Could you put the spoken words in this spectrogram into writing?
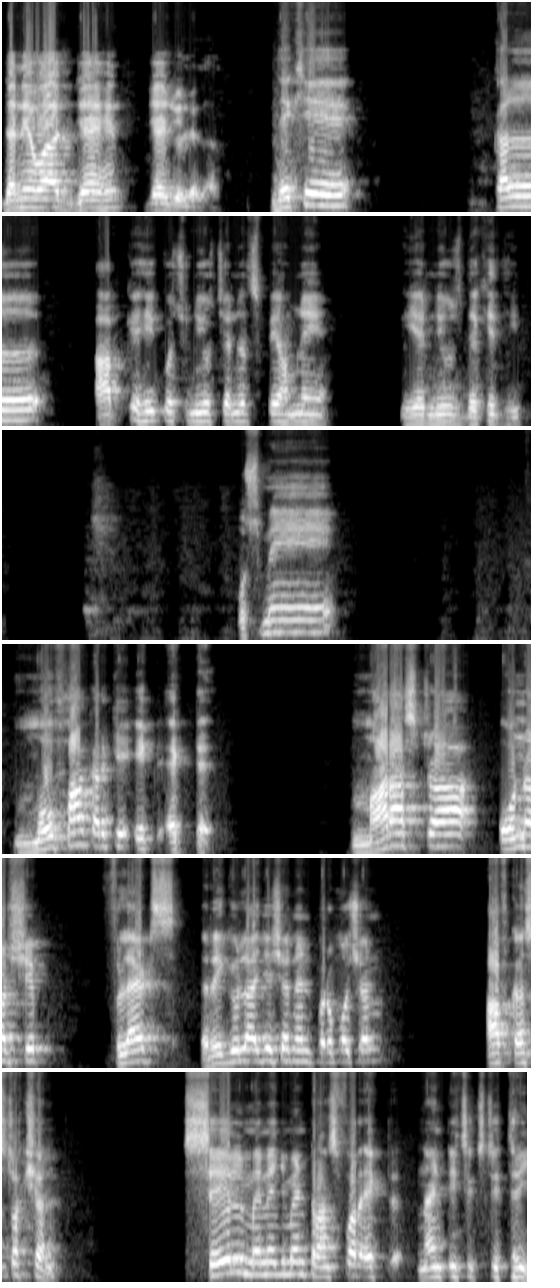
धन्यवाद, जय हिंद, जय झूलेलाल। देखिए, कल आपके ही कुछ न्यूज़ चैनल्स पे हमने ये न्यूज़ देखी थी। उसमें मोफा करके एक एक्ट है। Maharashtra ownership, flats, regularisation and promotion of construction, sale management transfer act 1963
